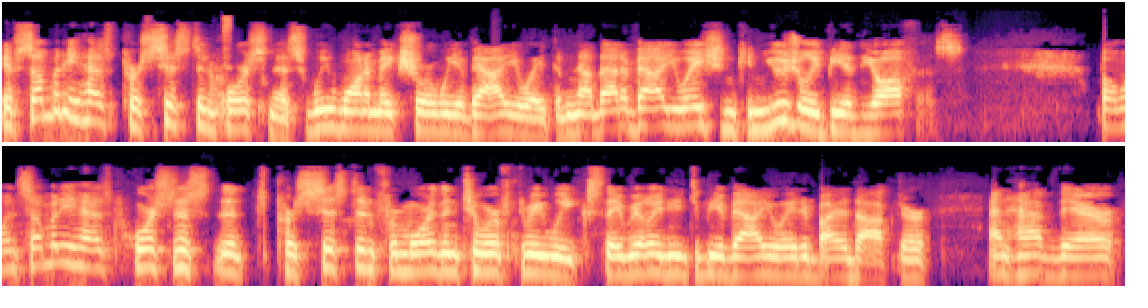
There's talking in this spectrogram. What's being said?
If somebody has persistent hoarseness, we want to make sure we evaluate them. Now, that evaluation can usually be in the office. But when somebody has hoarseness that's persistent for more than two or three weeks, they really need to be evaluated by a doctor and have their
